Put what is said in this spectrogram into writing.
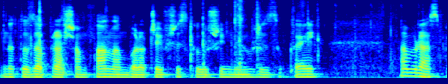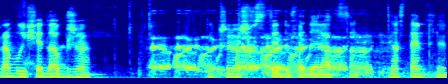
No to zapraszam pana, bo raczej wszystko już inne już jest ok. Dobra, sprawuj się dobrze. Nie przenoś wstydu federacji. Następny.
